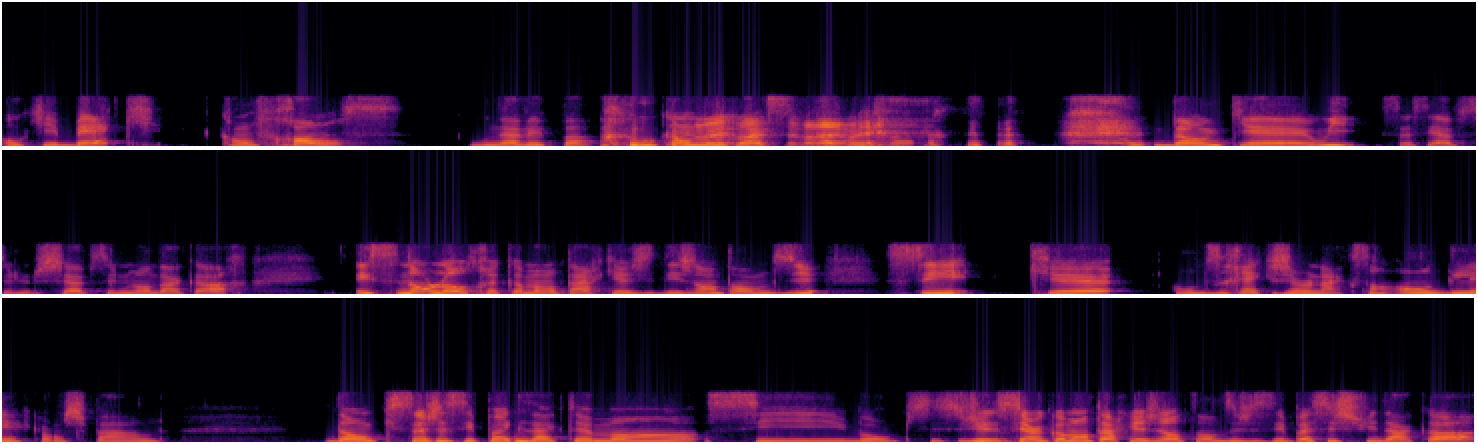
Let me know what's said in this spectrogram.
au Québec qu'en France, vous n'avez pas. ou qu'en Europe, c'est vrai, Donc, euh, oui, ça, c'est je suis absolument d'accord. Et sinon, l'autre commentaire que j'ai déjà entendu, c'est que on dirait que j'ai un accent anglais quand je parle. Donc, ça, je ne sais pas exactement si. Bon, c'est un commentaire que j'ai entendu. Je ne sais pas si je suis d'accord,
